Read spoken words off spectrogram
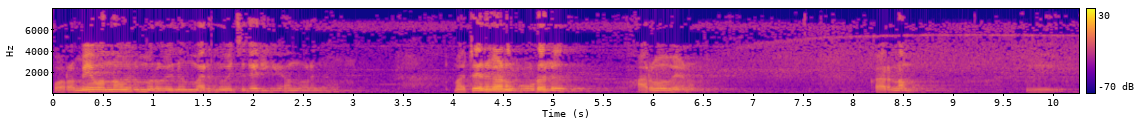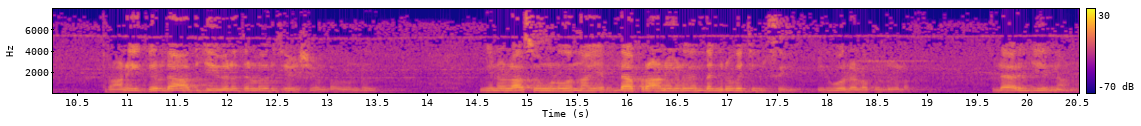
പുറമേ വന്ന ഒരു മുറിവിനും മരുന്ന് വെച്ച് കരിക്കുക എന്ന് പറഞ്ഞാൽ മറ്റേതിനേക്കാളും കൂടുതൽ അറിവ് വേണം. കാരണം ഈ പ്രാണികൾക്കെല്ലാം അതിജീവനത്തിനുള്ള ഒരു ശേഷിയുണ്ട്. അതുകൊണ്ട് ഇങ്ങനെയുള്ള അസുഖങ്ങൾ വന്നാൽ എല്ലാ പ്രാണികളും എന്തെങ്കിലുമൊക്കെ ചികിത്സ ചെയ്യും. ഇതുപോലെയുള്ള പുല്ലുകളൊക്കെ. എല്ലാവരും ചെയ്യുന്നതാണ്.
